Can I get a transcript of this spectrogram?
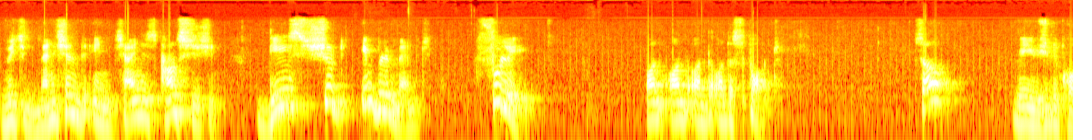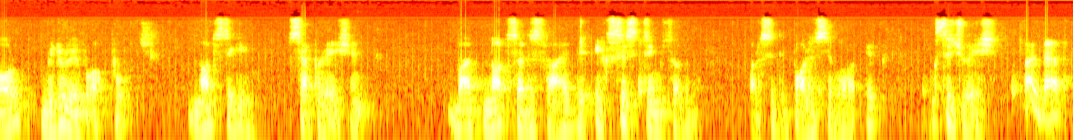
which mentioned in Chinese constitution. These should implement fully on, on, on, the, on the spot. So we usually call middle way approach, not seeking separation, but not satisfy the existing sort of policy, policy or situation like that.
